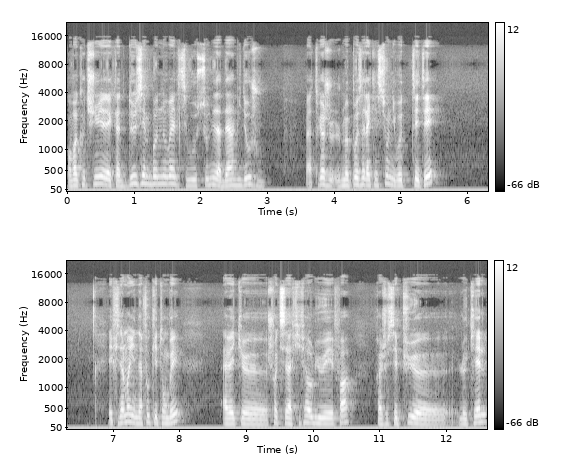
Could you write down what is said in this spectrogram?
On va continuer avec la deuxième bonne nouvelle. Si vous vous souvenez de la dernière vidéo, je bah, en tout cas, je, me posais la question au niveau de TT. Et finalement, il y a une info qui est tombée avec, euh, je crois que c'est la FIFA ou l'UEFA, enfin je sais plus euh, lequel,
